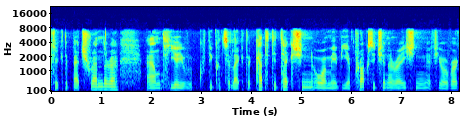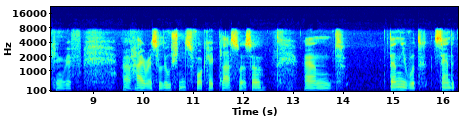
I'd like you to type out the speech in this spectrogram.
click the batch renderer and here you, we could select a cut detection or maybe a proxy generation if you're working with uh, high resolutions, 4K plus or so. And then you would send it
